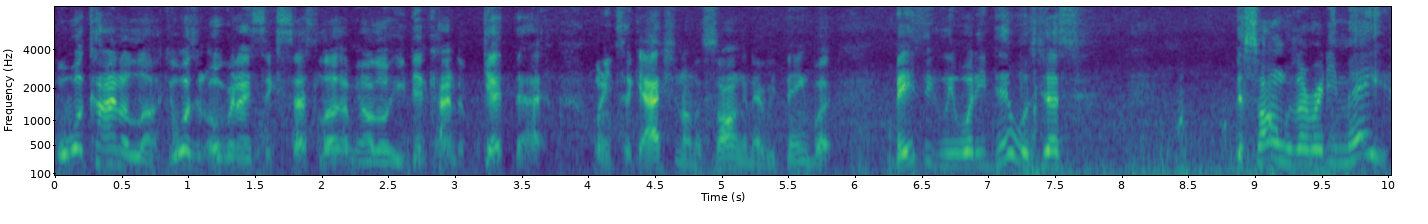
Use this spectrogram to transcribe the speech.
But what kind of luck? It wasn't overnight success luck. I mean, although he did kind of get that when he took action on the song and everything, but basically what he did was just, the song was already made.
